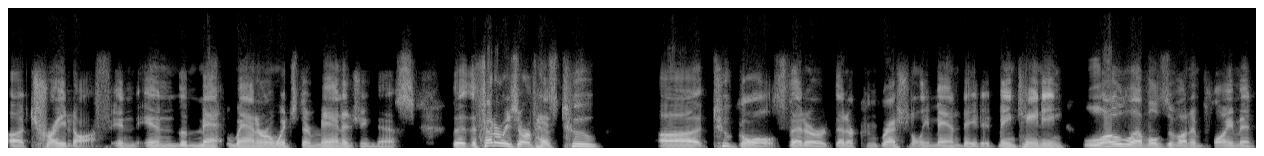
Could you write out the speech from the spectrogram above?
uh, trade-off in in the ma- manner in which they're managing this. The the Federal Reserve has two uh, two goals that are that are congressionally mandated: maintaining low levels of unemployment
